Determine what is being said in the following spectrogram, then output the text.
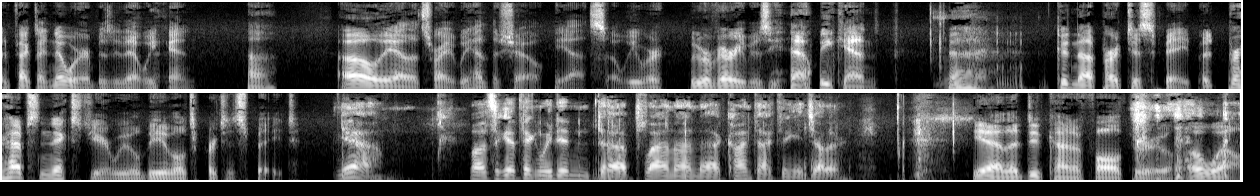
In fact, I know we were busy that weekend. Huh? Oh yeah, that's right. We had the show. Yeah, so we were we were very busy that weekend. Uh, could not participate, but perhaps next year we will be able to participate. yeah. Well, it's a good thing we didn't uh, plan on uh, contacting each other. Yeah, that did kind of fall through. Oh well.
